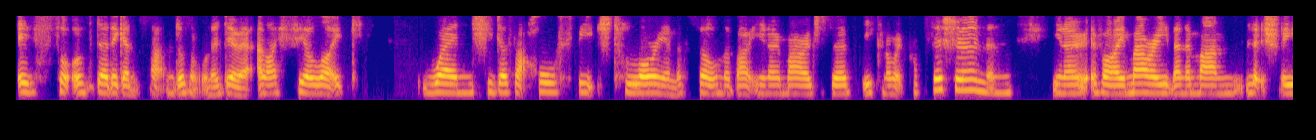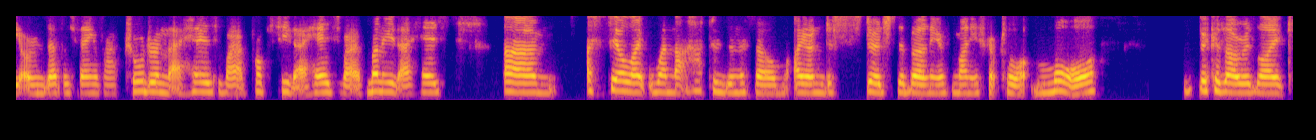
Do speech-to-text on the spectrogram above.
is sort of dead against that and doesn't want to do it. And I feel like when she does that whole speech to Laurie in the film about, you know, marriage is an economic proposition, and you know, if I marry, then a man literally owns everything. If I have children, they're his. If I have property, they're his. If I have money, they're his. Um, I feel like when that happens in the film, I understood the burning of the manuscript a lot more because I was like,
